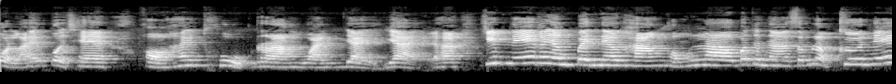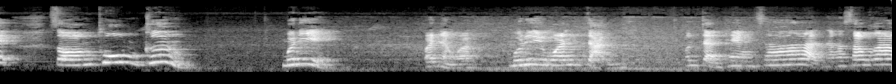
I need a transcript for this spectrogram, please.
กดไลค์กดแชร์ ขอให้ถูกรางวัลใหญ่ๆนะคะ คลิปนี้ก็ยังเป็นแนวทางของลาวพัฒนาสำหรับคืนนี้สองทุ่มครึ่งมื้อนี้วันอย่างวะมื้อนี้วันจันทร์วันจันทร์แห่งชาตินะคะเศร้าเก้า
